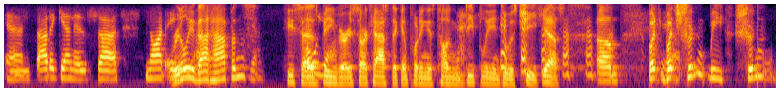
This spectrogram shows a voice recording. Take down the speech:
and that again is uh, not a really that happens. Yeah. He says, oh, being very sarcastic and putting his tongue deeply into his cheek. Yes, um, but yeah. but shouldn't be shouldn't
